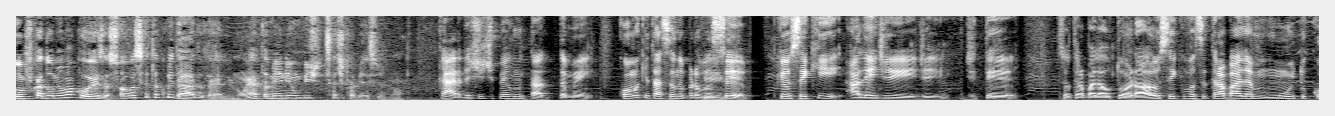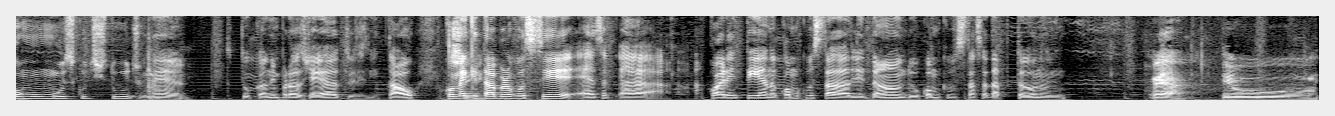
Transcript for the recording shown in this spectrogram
O amplificador é a mesma coisa, só você ter cuidado, velho. Não é também nenhum bicho de sete cabeças, não. Cara, deixa eu te perguntar também, como que tá sendo para você? Hum. Porque eu sei que, além de, de, de ter seu trabalho autoral, eu sei que você trabalha muito como um músico de estúdio, né? Tocando em projetos e tal. Como Sim. é que tá pra você essa a, a, quarentena? Como que você tá lidando? Como que você tá se adaptando? É, eu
